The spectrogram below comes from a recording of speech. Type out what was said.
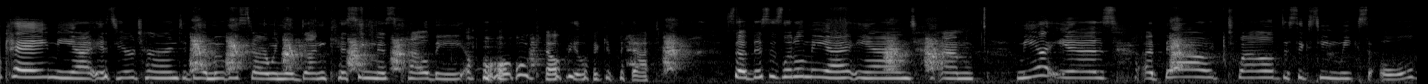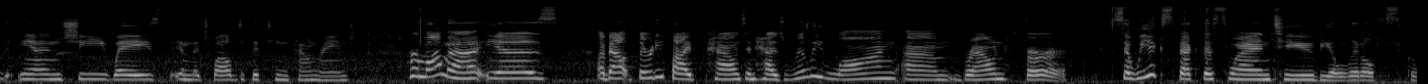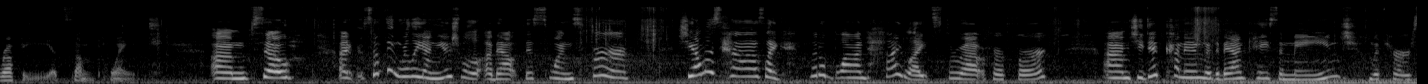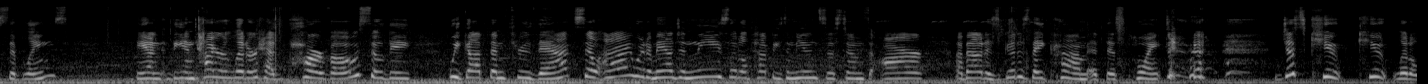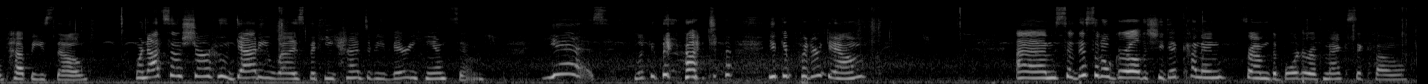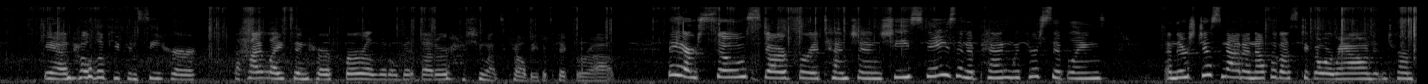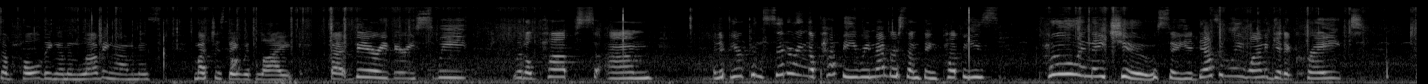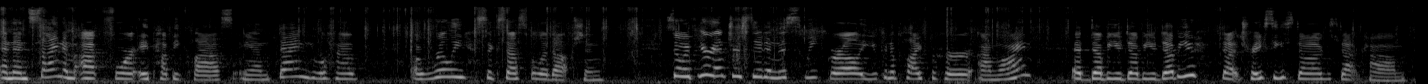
Okay, Mia, it's your turn to be a movie star when you're done kissing Miss Kelby. Oh, Kelby, look at that. So this is little Mia, and um, Mia is about 12 to 16 weeks old, and she weighs in the 12 to 15 pound range. Her mama is about 35 pounds and has really long um, brown fur. So we expect this one to be a little scruffy at some point. Um, so uh, something really unusual about this one's fur, she almost has like little blonde highlights throughout her fur. Um, she did come in with a bad case of mange with her siblings and the entire litter had parvo so they we got them through that so I would imagine these little puppies immune systems are about as good as they come at this point just cute cute little puppies though we're not so sure who daddy was but he had to be very handsome yes look at that you can put her down um, so this little girl, she did come in from the border of Mexico. And oh look, you can see her, the highlights in her fur a little bit better. She wants Kelby to pick her up. They are so starved for attention. She stays in a pen with her siblings. And there's just not enough of us to go around in terms of holding them and loving on them as much as they would like. But very, very sweet little pups. Um, and if you're considering a puppy, remember something, puppies poo and they chew. So you definitely want to get a crate and then sign them up for a puppy class and then you will have a really successful adoption. So if you're interested in this sweet girl, you can apply for her online at www.tracysdogs.com.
